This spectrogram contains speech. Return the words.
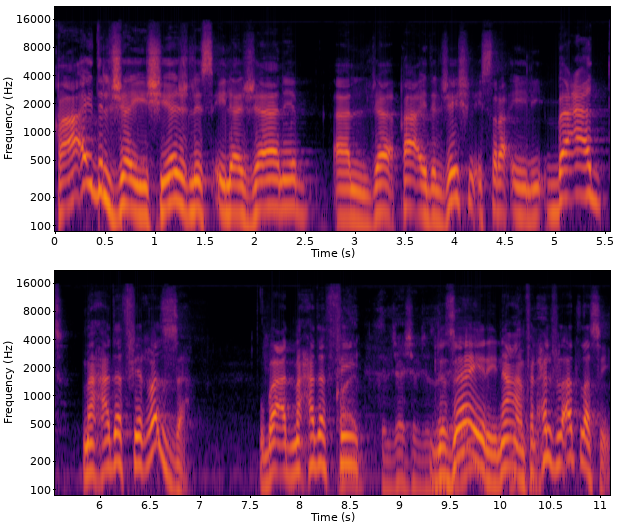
قائد الجيش يجلس إلى جانب الج... قائد الجيش الإسرائيلي بعد ما حدث في غزة وبعد ما حدث في الجيش الجزائري. الجزائري. نعم في الحلف الأطلسي.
